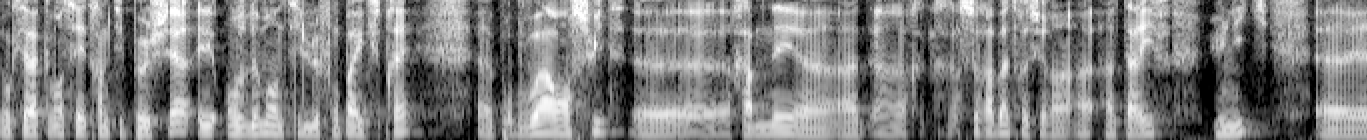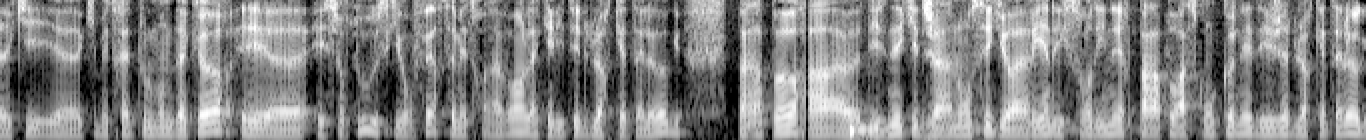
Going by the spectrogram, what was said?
Donc, ça va commencer à être un petit peu cher on se demande s'ils le font pas exprès euh, pour pouvoir ensuite euh, ramener, euh, se rabattre sur un, tarif unique qui, qui mettrait tout le monde d'accord et, et, surtout ce qu'ils vont faire c'est mettre en avant la qualité de leur catalogue par rapport à Disney qui est déjà annoncé qu'il n'y aurait rien d'extraordinaire par rapport à ce qu'on connaît déjà de leur catalogue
